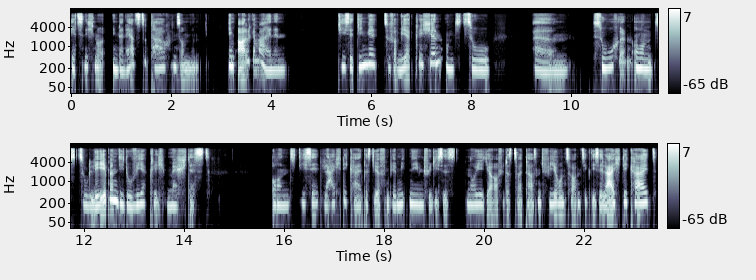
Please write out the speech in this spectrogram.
jetzt nicht nur in dein Herz zu tauchen, sondern im Allgemeinen diese Dinge zu verwirklichen und zu ähm, suchen und zu leben, die du wirklich möchtest. Und diese Leichtigkeit, das dürfen wir mitnehmen für dieses neue Jahr, für das 2024. Diese Leichtigkeit,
